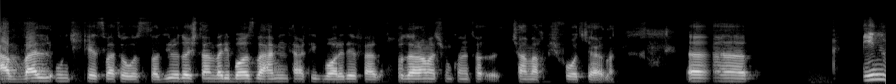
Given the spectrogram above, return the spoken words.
اول اون کسبت استادی رو داشتن ولی باز به همین ترتیب وارد خدا رحمتش می‌کنه تا چند وقت پیش فوت کردن. این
